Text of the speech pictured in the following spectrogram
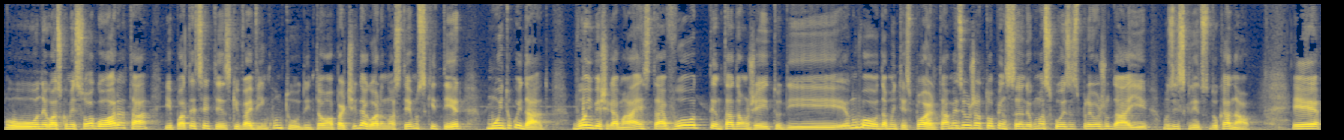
o negócio começou agora, tá? E pode ter certeza que vai vir com tudo. Então, a partir de agora, nós temos que ter muito cuidado. Vou investigar mais, tá? Vou tentar dar um jeito de. Eu não vou dar muito spoiler, tá? Mas eu já estou pensando em algumas coisas para eu ajudar aí os inscritos do canal. É,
